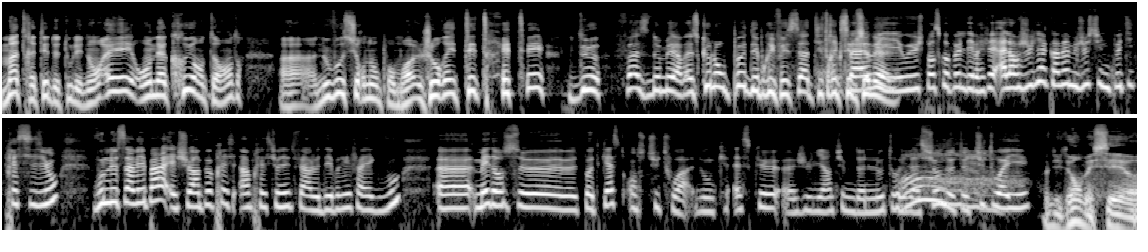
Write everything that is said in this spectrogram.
m'a traité de tous les noms. Et on a cru entendre un, nouveau surnom pour moi. J'aurais été traité de face de merde. Est-ce que l'on peut débriefer ça à titre Bah exceptionnel oui, oui, je pense qu'on peut le débriefer. Alors Julien, quand même, juste une petite précision. Vous ne le savez pas, et je suis un peu impressionnée de faire le débrief avec vous. euh, mais dans ce podcast, on se tutoie. Donc, est-ce que euh, Julien, tu me donnes l'autorisation de te tutoyer? Ah, Dis donc, mais c'est, euh,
